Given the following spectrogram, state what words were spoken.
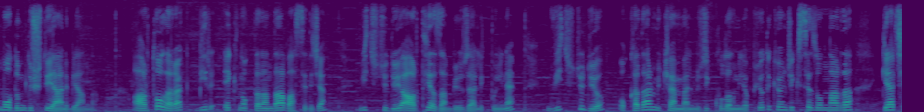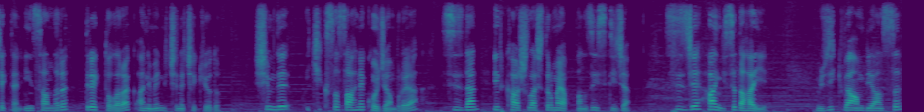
Modum düştü yani bir anda. Artı olarak bir ek noktadan daha bahsedeceğim. Wit Studio'ya artı yazan bir özellik bu yine. Wit Studio o kadar mükemmel müzik kullanımı yapıyordu ki önceki sezonlarda gerçekten insanları direkt olarak animenin içine çekiyordu. Şimdi iki kısa sahne koyacağım buraya. Sizden bir karşılaştırma yapmanızı isteyeceğim. Sizce hangisi daha iyi? müzik ve ambiyansı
